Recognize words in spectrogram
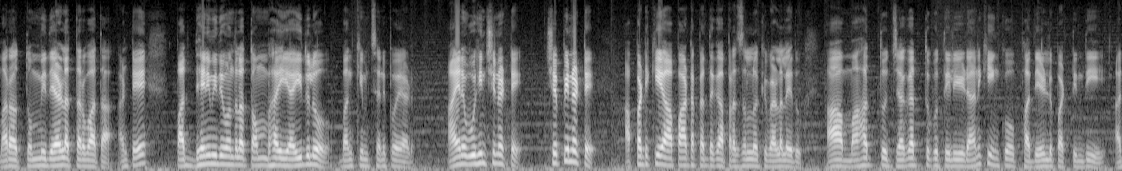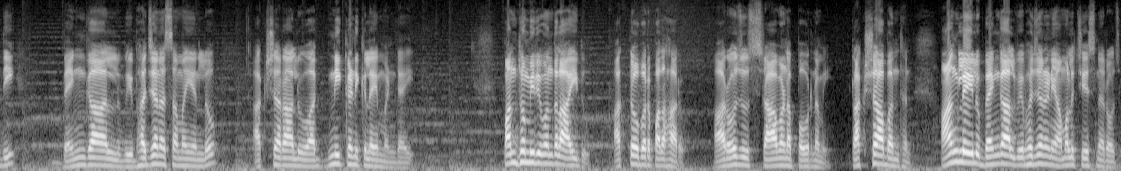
మరో తొమ్మిదేళ్ళ తర్వాత అంటే పద్దెనిమిది వందల తొంభై ఐదులో బంకిం చనిపోయాడు. ఆయన ఊహించినట్టే చెప్పినట్టే అప్పటికీ ఆ పాట పెద్దగా ప్రజల్లోకి వెళ్ళలేదు. ఆ మహత్తు జగత్తుకు తెలియడానికి ఇంకో పదేళ్ళు పట్టింది అది బెంగాల్ విభజన సమయంలో అక్షరాలు అగ్నికణికలై మండాయి. పంతొమ్మిది వందల ఐదు అక్టోబర్ పదహారు ఆ రోజు శ్రావణ పౌర్ణమి రక్షాబంధన్ ఆంగ్లేయులు బెంగాల్ విభజనని అమలు చేసిన రోజు.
